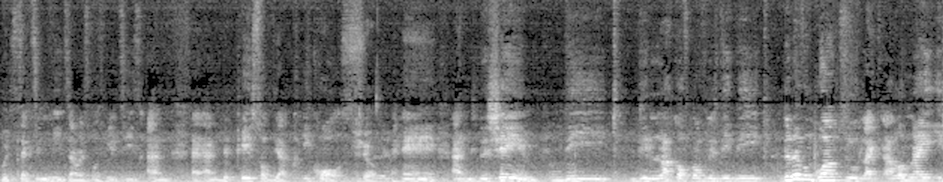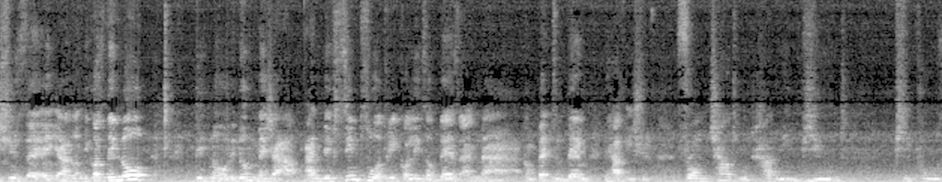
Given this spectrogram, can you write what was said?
with certain needs and responsibilities and and the pace of their equals. Sure. Eh, and the shame, the the lack of confidence, the, the they don't even go out to like alumni issues uh, uh, because they know they know they don't measure up and they've seen two or three colleagues of theirs and uh, compared to them they have issues. From childhood, how do we build people's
